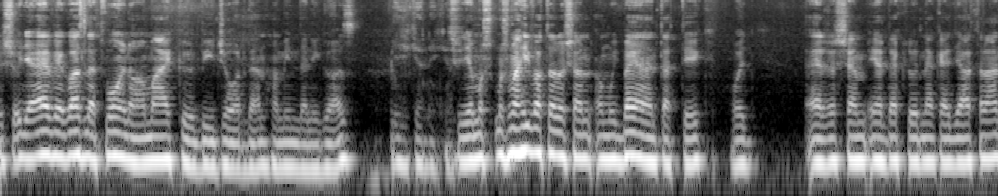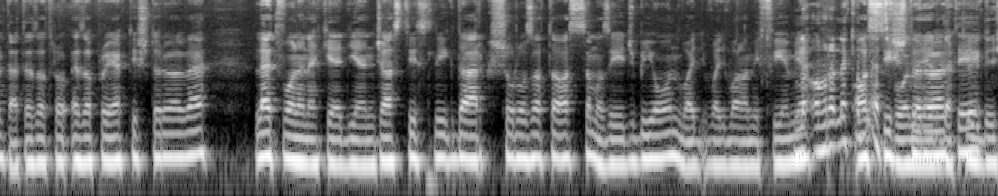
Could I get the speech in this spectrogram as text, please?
És ugye elvég az lett volna a Michael B. Jordan, ha minden igaz. Igen, igen. És ugye most, most már hivatalosan amúgy bejelentették, hogy erre sem érdeklődnek egyáltalán, tehát ez a, ez a projekt is törölve, lett volna neki egy ilyen Justice League Dark sorozata, azt hiszem az HBO-n, vagy, vagy valami filmje. Na, arra nekem azt lett is volna törölték.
